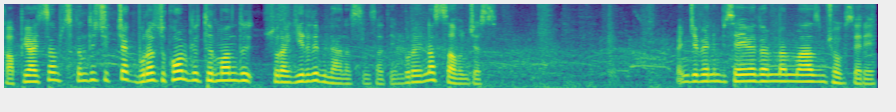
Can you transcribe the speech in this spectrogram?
Kapıyı açsam sıkıntı çıkacak. Burası komple tırmandı. Sura girdi bile anasını satayım. Burayı nasıl savunacağız? Bence benim bir save'e dönmem lazım çok seri.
